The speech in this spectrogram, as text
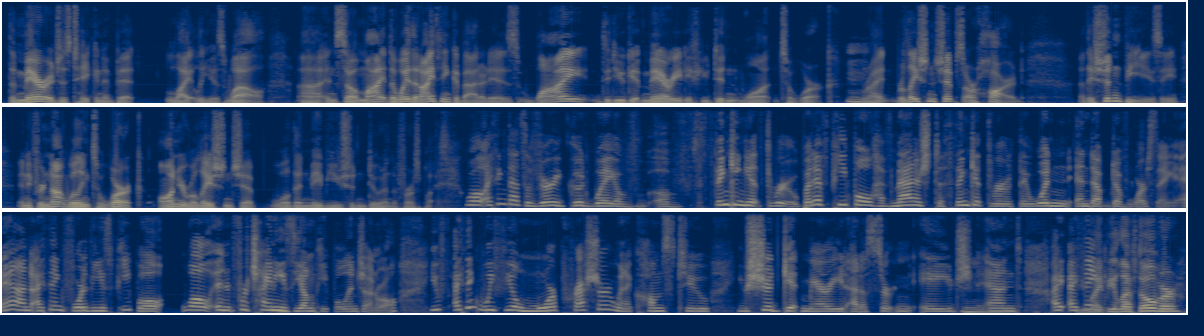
the marriage is taken a bit lightly as well. Uh, and so my the way that I think about it is why did you get married if you didn't want to work, right? Relationships are hard. Uh, They shouldn't be easy, and if you're not willing to work on your relationship, well, then maybe you shouldn't do it in the first place. Well, I think that's a very good way of, of thinking it through. But if people have managed to think it through, they wouldn't end up divorcing. And I think for these people, well, and for Chinese young people in general, you, I think we feel more pressure when it comes to you should get married at a certain age. And I, I You might be left over.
